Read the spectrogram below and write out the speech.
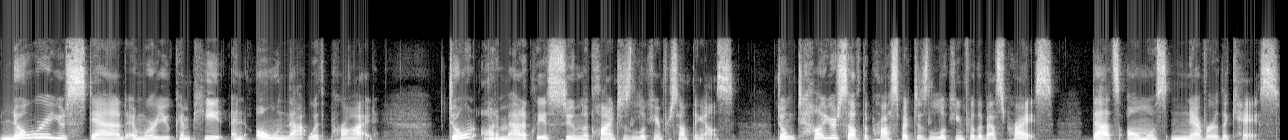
Know where you stand and where you compete and own that with pride. Don't automatically assume the client is looking for something else. Don't tell yourself the prospect is looking for the best price. That's almost never the case.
